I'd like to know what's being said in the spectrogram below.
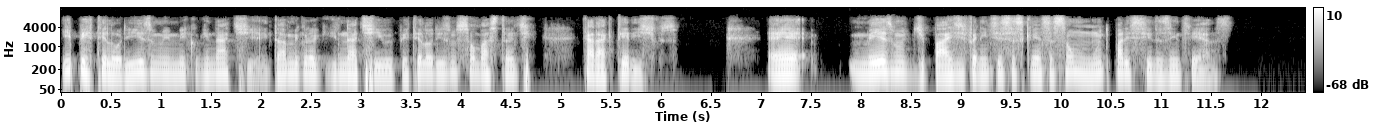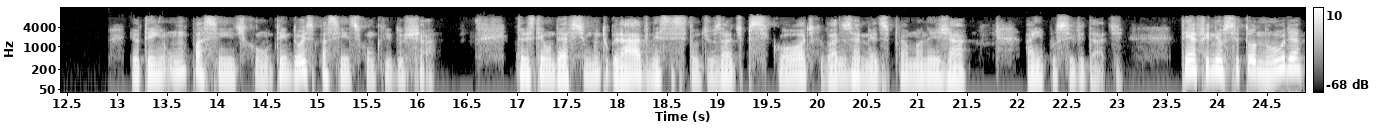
hipertelorismo e micrognatia. Então, a micrognatia e o hipertelorismo são bastante característicos. É, mesmo de pais diferentes, essas crianças são muito parecidas entre elas. Eu tenho um paciente com, tem dois pacientes com CRI do chá. Então, eles têm um déficit muito grave, necessitam de usar antipsicótico, vários remédios para manejar a impulsividade. Tem a fenilcetonúria,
